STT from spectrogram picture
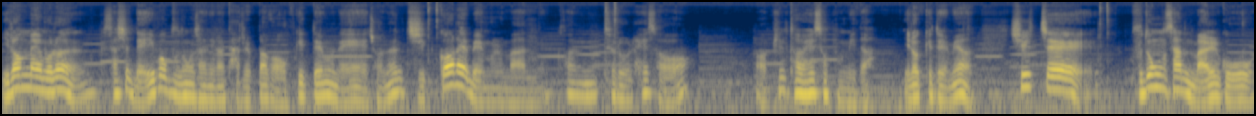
이런 매물은 사실 네이버 부동산이랑 다를 바가 없기 때문에 저는 직거래 매물만 컨트롤해서 어, 필터해서 봅니다. 이렇게 되면 실제 부동산 말고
